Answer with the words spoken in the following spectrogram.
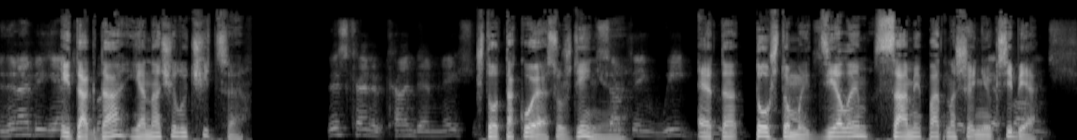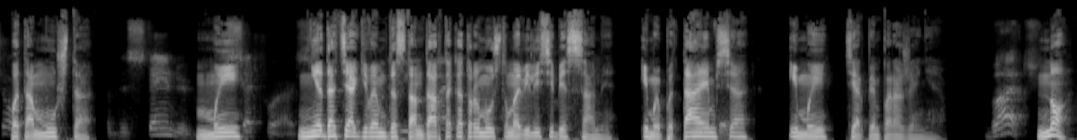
И тогда я начал учиться, что такое осуждение — это то, что мы делаем сами по отношению к себе, потому что мы не дотягиваем до стандарта, который мы установили себе сами, и мы пытаемся, и мы терпим поражение. Но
